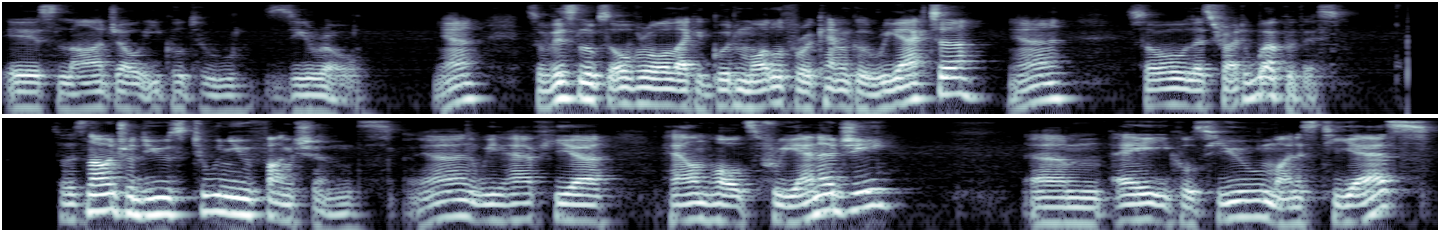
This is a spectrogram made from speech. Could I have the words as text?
is larger or equal to zero. Yeah, so this looks overall like a good model for a chemical reactor. Yeah, so let's try to work with this. So let's now introduce two new functions. Yeah, and we have here Helmholtz free energy, um, A equals U minus TS,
